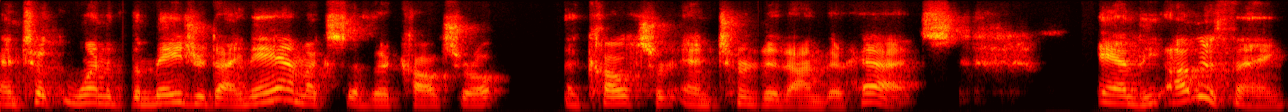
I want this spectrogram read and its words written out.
and took one of the major dynamics of their cultural uh, culture and turned it on their heads. And the other thing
